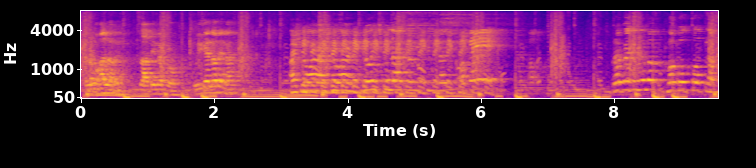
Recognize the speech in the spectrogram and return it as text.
Kalma ka lang. Sa atin na to. Uwi ka na rin ha. Ay, fake, fake, fake, fake, fake, fake, fake, fake, fake, fake, fake, fake, fake. Bro, pwede nyo mag-pop lang.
